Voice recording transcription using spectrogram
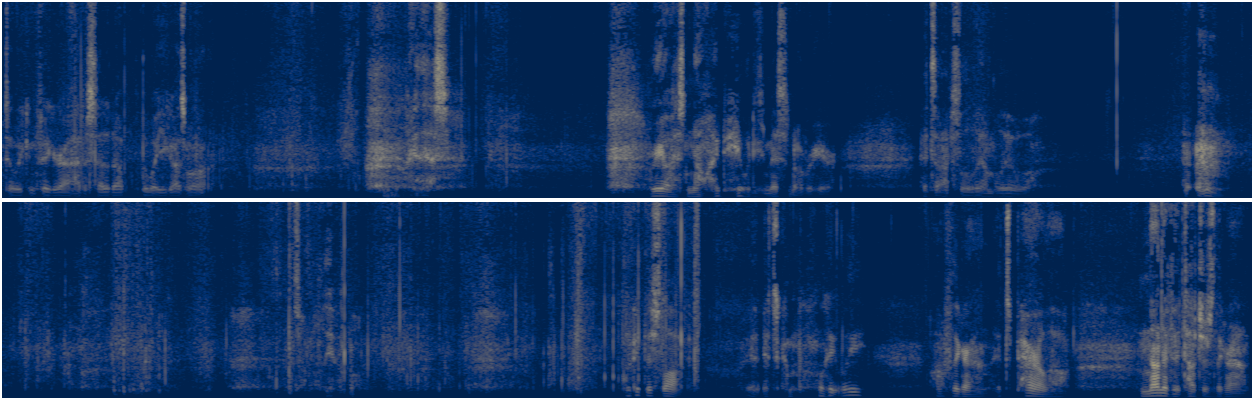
until we can figure out how to set it up the way you guys want. Look at this. Rio has no idea what he's missing over here. It's absolutely unbelievable. it's unbelievable. Look at this log. It's completely off the ground. It's parallel. None of it touches the ground.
